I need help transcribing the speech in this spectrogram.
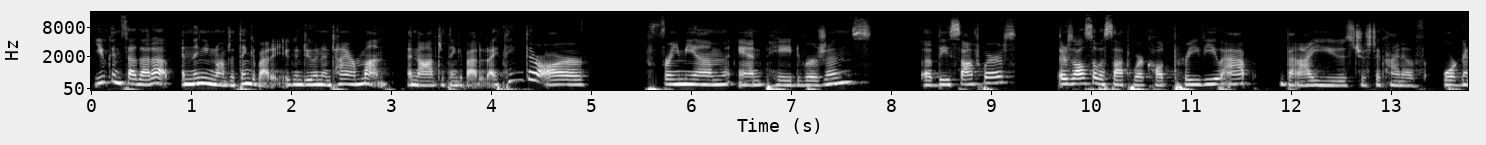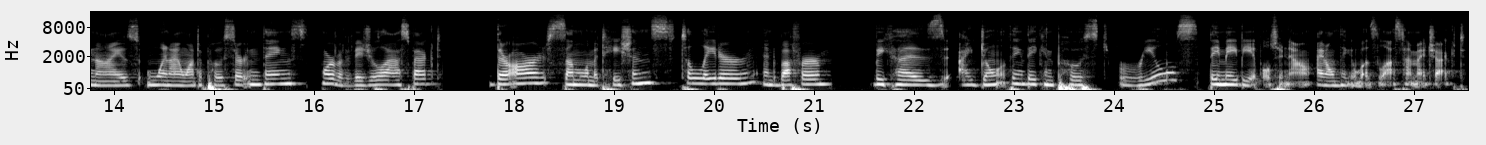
You can set that up and then you don't have to think about it. You can do an entire month and not have to think about it. I think there are freemium and paid versions of these softwares. There's also a software called Preview app that I use just to kind of organize when I want to post certain things, more of a visual aspect. There are some limitations to later and buffer because I don't think they can post reels. They may be able to now. I don't think it was the last time I checked,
